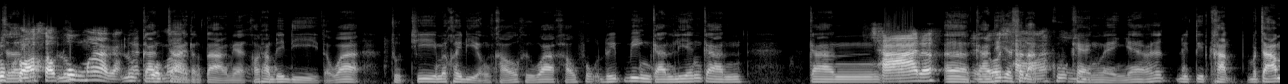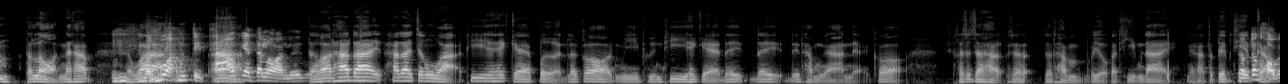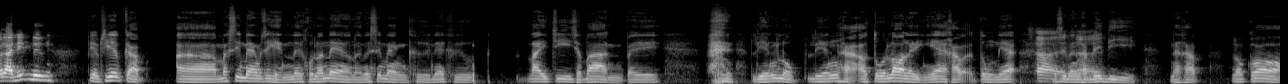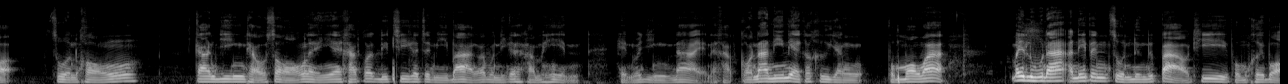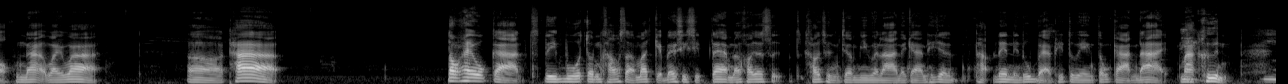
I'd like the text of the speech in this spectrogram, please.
ลูก cross เขาพุ่งมากอะลูกการจ่ายต่างๆ เนี่ยเขาทำได้ดี แต่ว่าจุดที่ไม่ค่อยดีของเขาคือว่าเขาพวก dribbling การเลี้ยงการการช้าเนอะเออการที่จะสลัดคู่แข่งอะไรอย่างเงี้ยเขาจะติดขัดประจำตลอดนะครับ แต่ว่ามันวางติดเท้าแกตลอดเลย แต่ว่าถ้าได้ถ้าได้จังหวะที่ให้แกเปิดแล้วก็มีพื้นที่ให้แกได้ได้ได้ทำงานเนี่ยก็ เขาจะจะจะจะทำประโยชน์กับทีมได้นะครับถ้าเปรียบเทียบต้องขอเวลานิดนึง เปรียบเทียบกับอ่าแม็กซิแมงมันจะเห็นเลยคนละแนวเลยแม็กซิแมงคือเนี่ยคือไล่จี้ชาวบ้านไปเลี้ยงหลบเลี้ยงหาเอาตัวรอดอะไรอย่างเงี้ยครับ ตรงเนี้ยแม็กซิแมงทำได้ดีนะครับ แล้วก็ส่วนของการยิงแถวสองอะไรเงี้ยครับ ก็ดิชี่ก็จะมีบ้างแล้ววันนี้ก็ทำให้เห็นเห็นว่ายิงได้นะครับ ก่อนหน้านี้เนี่ยก็คือยังผมมองว่า ไม่รู้นะ อันนี้เป็นส่วนหนึ่งหรือเปล่าที่ผมเคยบอกคุณณไว้ว่าเอ่อถ้าต้องให้โอกาสสตีบูจนเขาสามารถเก็บได้ 40 แต้ม แล้วเขาจะเขาถึงจะมีเวลาในการที่จะเล่นในรูปแบบที่ตัวเองต้องการได้มากขึ้น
